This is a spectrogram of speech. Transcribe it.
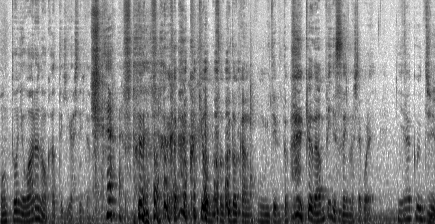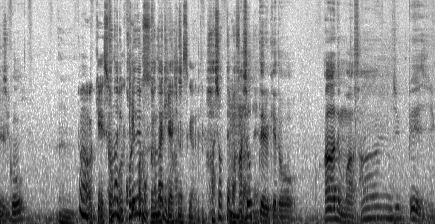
本当に終わるのかって気がしてきた。今日の速度感を見てると。今日何ページ進みましたこれ？215うん。かなりこれでも結構進んだ気がしますけどね。はしょってますからね。はしょってるけど。ああでもまあ30ページ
